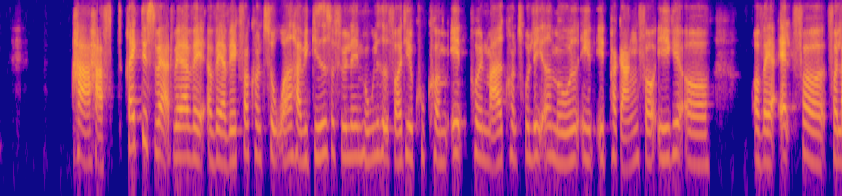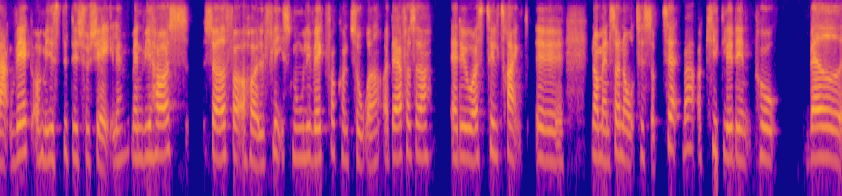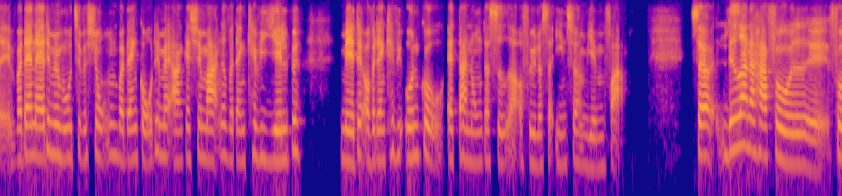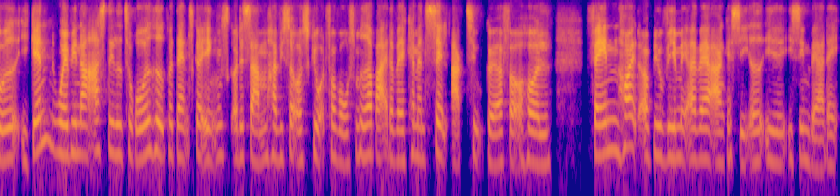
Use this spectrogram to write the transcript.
har haft rigtig svært ved at være væk fra kontoret, har vi givet selvfølgelig en mulighed for, at de har kunne komme ind på en meget kontrolleret måde et, et par gange, for ikke at, at være alt for, for langt væk og miste det sociale. Men vi har også sørget for at holde flest muligt væk fra kontoret, og derfor så er det jo også tiltrængt, øh, når man så når til september, og kigge lidt ind på, hvad, øh, hvordan er det med motivationen, hvordan går det med engagementet, hvordan kan vi hjælpe med det, og hvordan kan vi undgå, at der er nogen, der sidder og føler sig ensomme hjemmefra. Så lederne har fået, øh, fået igen webinarer stillet til rådighed på dansk og engelsk, og det samme har vi så også gjort for vores medarbejdere. Hvad kan man selv aktivt gøre for at holde fanen højt og blive ved med at være engageret i, i sin hverdag?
